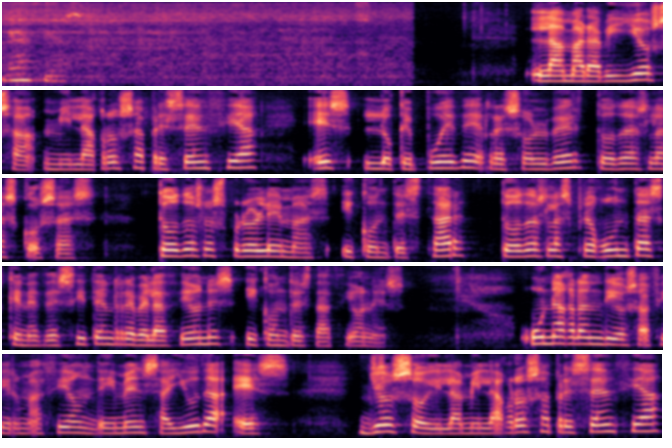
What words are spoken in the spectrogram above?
Gracias. La maravillosa, milagrosa presencia es lo que puede resolver todas las cosas, todos los problemas y contestar todas las preguntas que necesiten revelaciones y contestaciones. Una grandiosa afirmación de inmensa ayuda es Yo soy la milagrosa presencia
